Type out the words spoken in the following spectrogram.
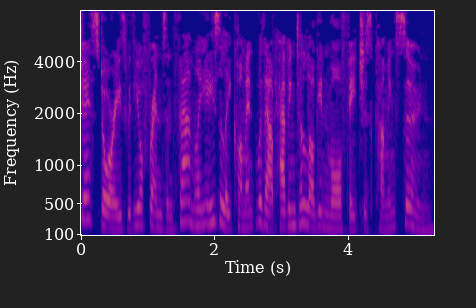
share stories with your friends and family easily comment without having to log in more features coming soon.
